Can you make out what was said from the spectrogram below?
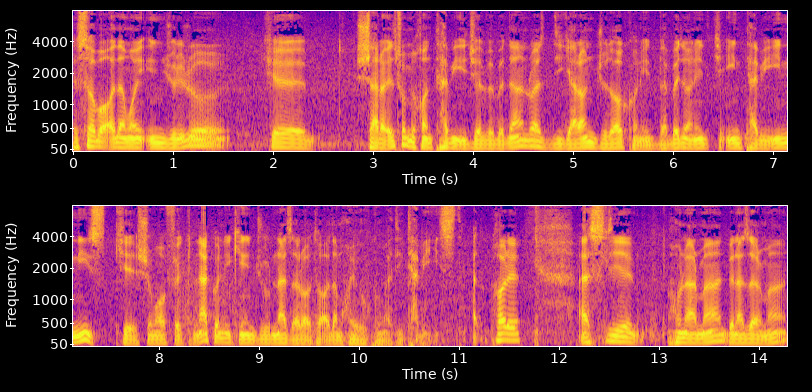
حساب آدمای اینجوری رو که شرایط رو می‌خوان طبیعی جلوه بدن رو از دیگران جدا کنید و بدانید که این طبیعی نیست که شما فکر نکنید که اینجور نظرات آدم های حکومتی طبیعی است. کار اصلی هنرمند به نظر من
